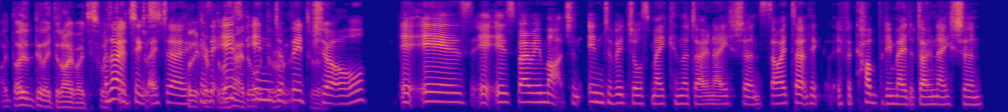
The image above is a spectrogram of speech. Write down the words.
I don't think they did either. I just I don't think they do because it is individual. It is it is very much an individual's making the donation. So I don't think if a company made a donation,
